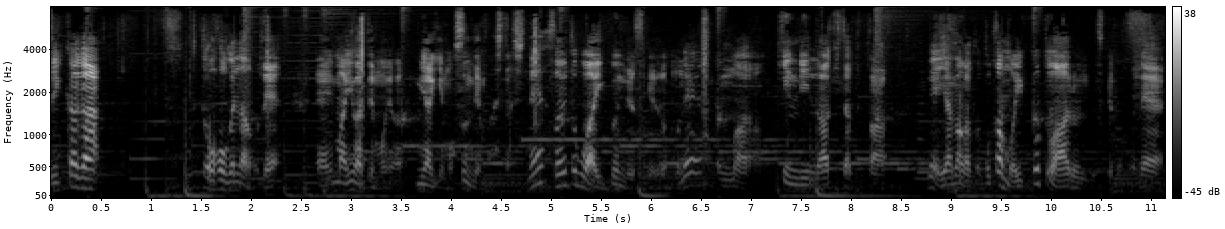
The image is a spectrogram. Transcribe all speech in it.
実家が東北なので、えー、まあ、岩手も宮城も住んでましたしね、そういうとこは行くんですけどもね、まあ、近隣の秋田とか、ね、山形とかも行くことはあるんですけどもね、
